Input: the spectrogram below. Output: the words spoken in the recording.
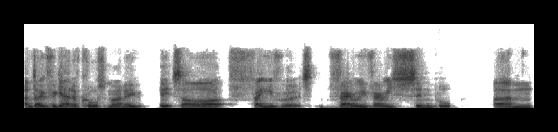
and don't forget, of course, Manu, it's our favourite, very, very simple um,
